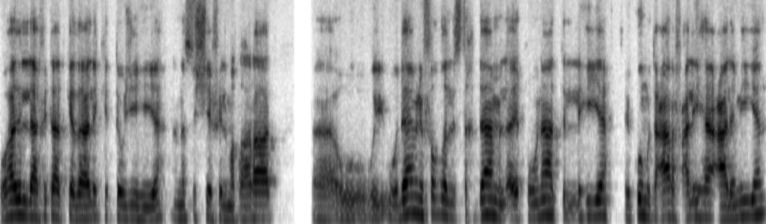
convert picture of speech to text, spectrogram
وهذه اللافتات كذلك التوجيهية نفس الشيء في المطارات. آه، ودائما يفضل استخدام الأيقونات اللي هي يكون متعارف عليها عالميا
